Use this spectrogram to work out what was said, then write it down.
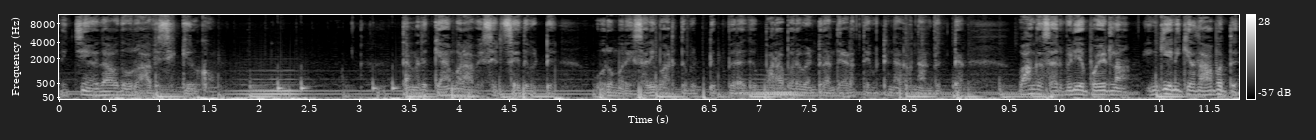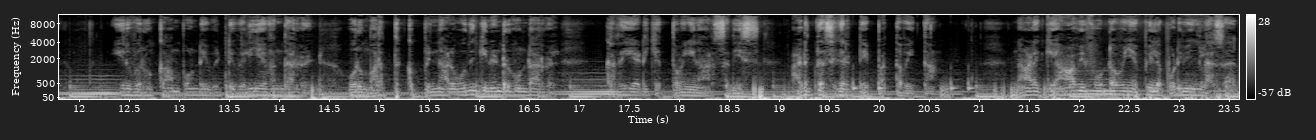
நிச்சயம் ஏதாவது ஒரு ஆவி சிக்கியிருக்கும். தனது கேமராவை செட் செய்துவிட்டு ஒருமுறை சரிபார்த்து விட்டு பிறகு பரபரவென்று அந்த இடத்தை விட்டு நகர்ந்தான் விக்டர். வாங்க சார் வெளியே போயிடலாம். இங்கே நிற்கிறது ஆபத்து. இருவரும் காம்பவுண்டை விட்டு வெளியே வந்தார்கள். ஒரு மரத்துக்கு பின்னால் ஒதுங்கி நின்று கொண்டார்கள். கதையை அடிக்கத் தொடங்கினார் சதீஷ். அடுத்த சிகரெட்டை பத்த வைத்தான். நாளைக்கு ஆவி ஃபோட்டோவையும் எப்பீல போடுவீங்களா சார்?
